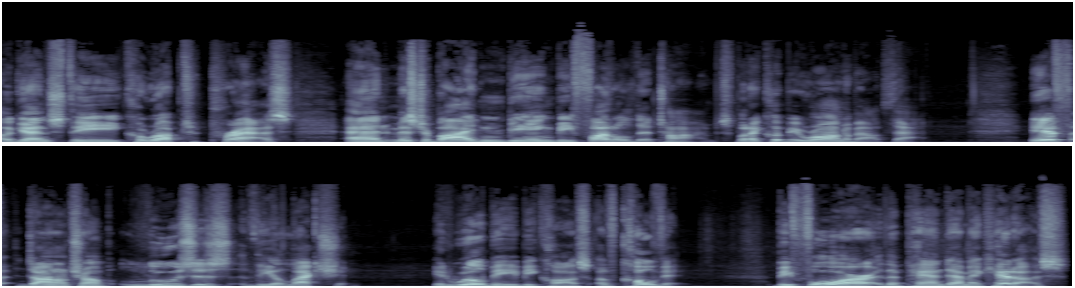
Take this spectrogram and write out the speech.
against the corrupt press and Mr. Biden being befuddled at times, but I could be wrong about that. If Donald Trump loses the election, it will be because of COVID. Before the pandemic hit us,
